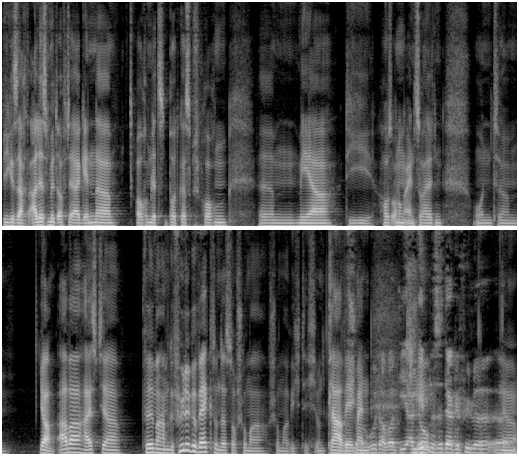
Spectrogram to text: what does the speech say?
wie gesagt, alles mit auf der Agenda, auch im letzten Podcast besprochen, ähm, mehr die Hausordnung einzuhalten und ähm, ja, aber heißt ja, Filme haben Gefühle geweckt und das ist doch schon mal schon mal wichtig. Und klar, wer ich meine, gut, aber die Kino- Ergebnisse der Gefühle ähm, Ja.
